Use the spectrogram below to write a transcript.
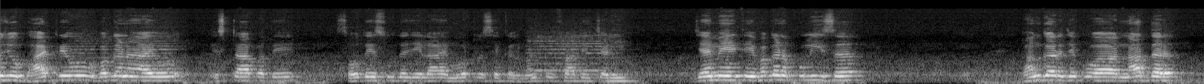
जो आयो स्टाप ते, सौदे सूद जे लाइ मोटर साइकिल वन टू फा ते चढ़ी। जंहिंमें हिते वॻण पुलिस, भंगर आहे नादर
